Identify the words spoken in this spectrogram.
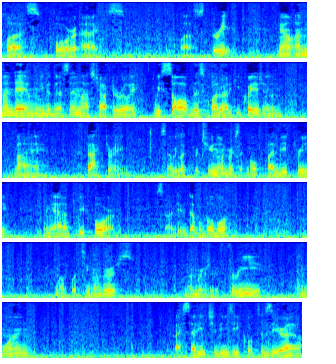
plus 4x plus 3. Now on Monday when we did this, and last chapter really, we solved this quadratic equation by factoring. So we look for two numbers that multiply to be 3 and they add up to be 4. So I do a double bubble, come up with two numbers, numbers are 3 and 1. If I set each of these equal to 0,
